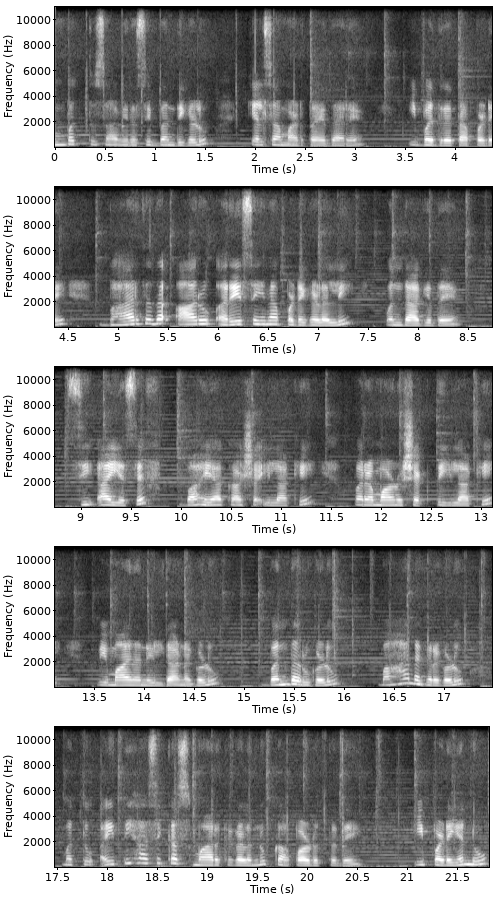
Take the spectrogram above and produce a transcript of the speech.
ಎಂಬತ್ತು ಸಾವಿರ ಸಿಬ್ಬಂದಿಗಳು ಕೆಲಸ ಮಾಡ್ತಾ ಇದ್ದಾರೆ. ಈ ಭದ್ರತಾ ಪಡೆ ಭಾರತದ ಆರು ಅರೆಸೇನಾ ಪಡೆಗಳಲ್ಲಿ ಒಂದಾಗಿದೆ. ಸಿ ಬಾಹ್ಯಾಕಾಶ ಇಲಾಖೆ, ಪರಮಾಣು ಶಕ್ತಿ ಇಲಾಖೆ, ವಿಮಾನ ನಿಲ್ದಾಣಗಳು, ಬಂದರುಗಳು, ಮಹಾನಗರಗಳು ಮತ್ತು ಐತಿಹಾಸಿಕ ಸ್ಮಾರಕಗಳನ್ನು ಕಾಪಾಡುತ್ತದೆ. ಈ ಪಡೆಯನ್ನು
